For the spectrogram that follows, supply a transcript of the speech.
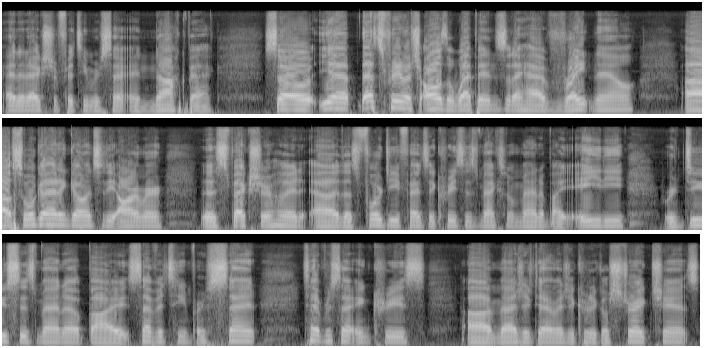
and an extra 15% in knockback. So yeah, that's pretty much all the weapons that I have right now. Uh, so we'll go ahead and go into the armor. The Spectre Hood uh, does 4 defense, increases maximum mana by 80, reduces mana by 17%, 10% increase uh, magic damage and critical strike chance,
